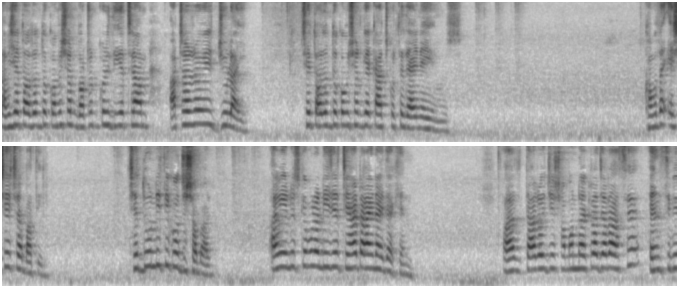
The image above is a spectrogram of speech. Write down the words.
আমি যে তদন্ত কমিশন গঠন করে দিয়েছিলাম আঠারোই জুলাই, সেই তদন্ত কমিশনকে কাজ করতে দেয় না ইউনুস। ক্ষমতা এসে সেটা বাতিল। সে দুর্নীতি করছে সবার। আমি ইউনুসকে বলে নিজের চেহারাটা আয়নায় দেখেন। আর তার ওই যে সমন্বয়করা যারা আছে, এনসিপি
